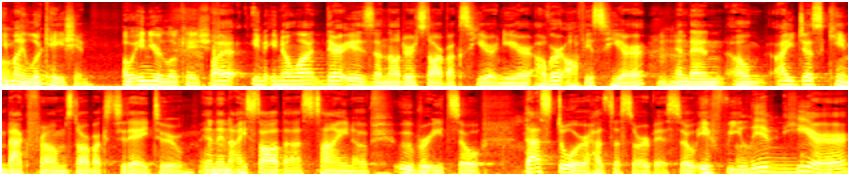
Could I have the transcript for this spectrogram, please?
in my Oh. location. Oh, in your location. But you know, you know what? There is another Starbucks here near our office here, and then um, I just came back from Starbucks today too, and then I saw the sign of Uber Eats. So that store has the service. So if we live here,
